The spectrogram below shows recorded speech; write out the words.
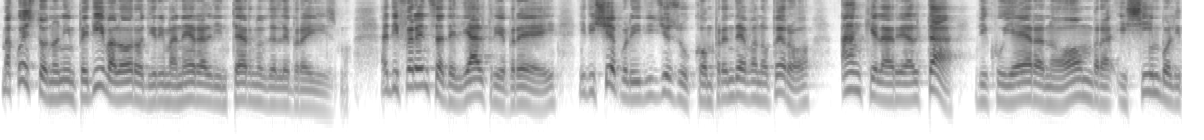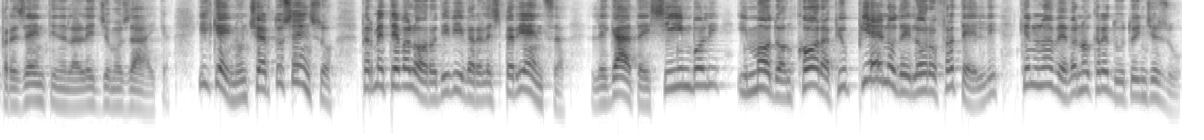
ma questo non impediva loro di rimanere all'interno dell'ebraismo. A differenza degli altri ebrei, i discepoli di Gesù comprendevano però anche la realtà di cui erano ombra i simboli presenti nella legge mosaica, il che in un certo senso permetteva loro di vivere l'esperienza legata ai simboli in modo ancora più pieno dei loro fratelli che non avevano creduto in Gesù.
